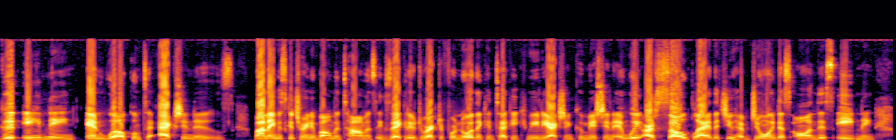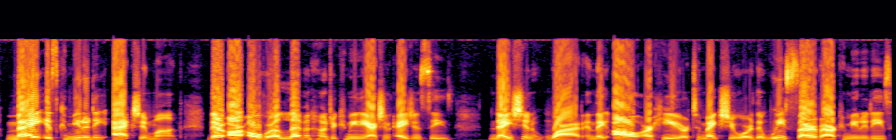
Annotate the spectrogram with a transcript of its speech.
Good evening and welcome to Action News. My name is Katrina Bowman Thomas, Executive Director for Northern Kentucky Community Action Commission, and we are so glad that you have joined us on this evening. May is Community Action Month. There are over 1,100 community action agencies nationwide, and they all are here to make sure that we serve our communities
